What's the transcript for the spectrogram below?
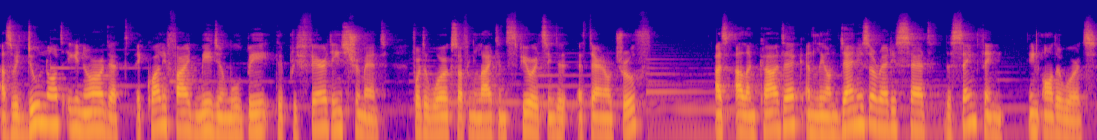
As we do not ignore that a qualified medium will be the preferred instrument for the works of enlightened spirits in the eternal truth, as Allan Kardec and Leon Denis already said the same thing in other words.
